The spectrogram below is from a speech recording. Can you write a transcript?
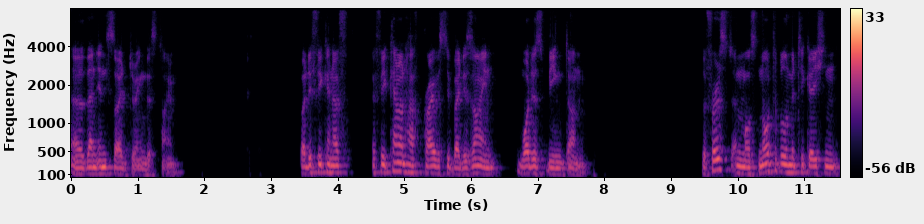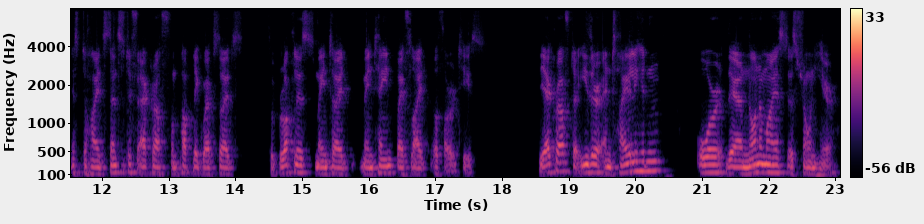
uh, than inside during this time. But if we, can have, if we cannot have privacy by design, what is being done? The first and most notable mitigation is to hide sensitive aircraft from public websites through block lists maintained, maintained by flight authorities. The aircraft are either entirely hidden or they are anonymized as shown here.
